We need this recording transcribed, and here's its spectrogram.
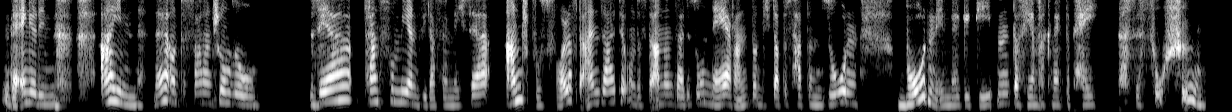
der Engelin ein. Ne? Und das war dann schon so sehr transformierend wieder für mich, sehr anspruchsvoll auf der einen Seite und auf der anderen Seite so nährend. Und ich glaube, es hat dann so einen Boden in mir gegeben, dass ich einfach gemerkt habe, hey, das ist so schön.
